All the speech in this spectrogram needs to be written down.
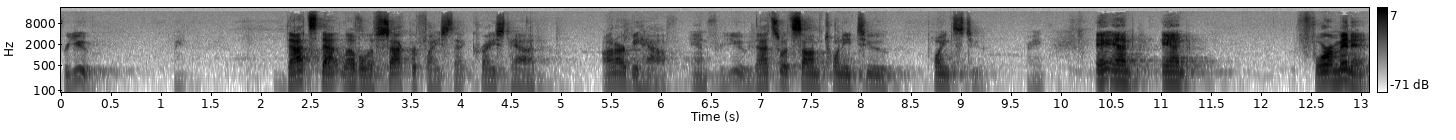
for you. That's that level of sacrifice that Christ had on our behalf and for you. That's what Psalm 22 points to. Right? And, and for a minute,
